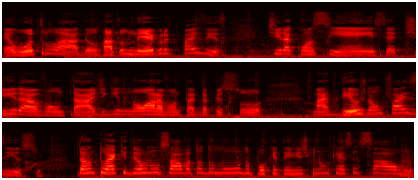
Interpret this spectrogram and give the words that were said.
É o outro lado, é o lado negro que faz isso. Tira a consciência, tira a vontade, ignora a vontade da pessoa. Mas Deus não faz isso. Tanto é que Deus não salva todo mundo, porque tem gente que não quer ser salvo.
